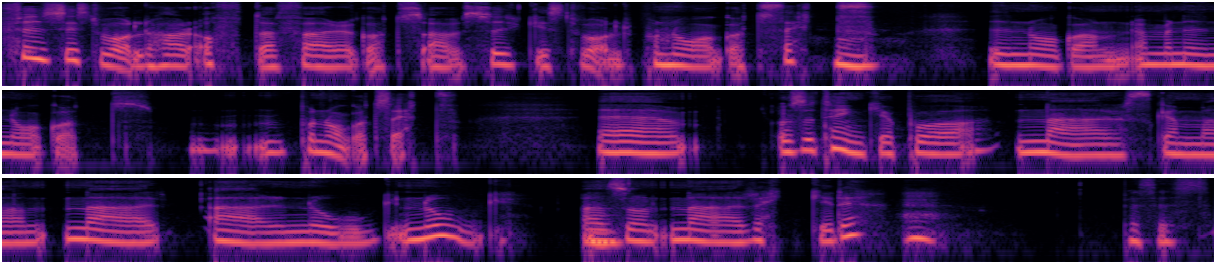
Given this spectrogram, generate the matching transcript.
fysiskt våld har ofta föregåtts av psykiskt våld på något sätt. Mm. I någon, ja men i något, på något sätt. Eh, och så tänker jag på när ska man, när är nog nog? Alltså när räcker det? Precis.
